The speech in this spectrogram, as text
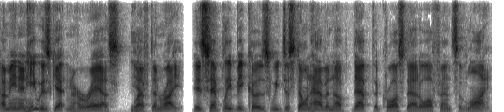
I mean, and he was getting harassed yep. left and right, is simply because we just don't have enough depth across that offensive line.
